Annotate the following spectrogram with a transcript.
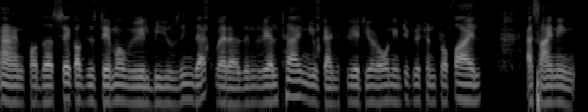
and for the sake of this demo we will be using that whereas in real time you can create your own integration profile assigning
